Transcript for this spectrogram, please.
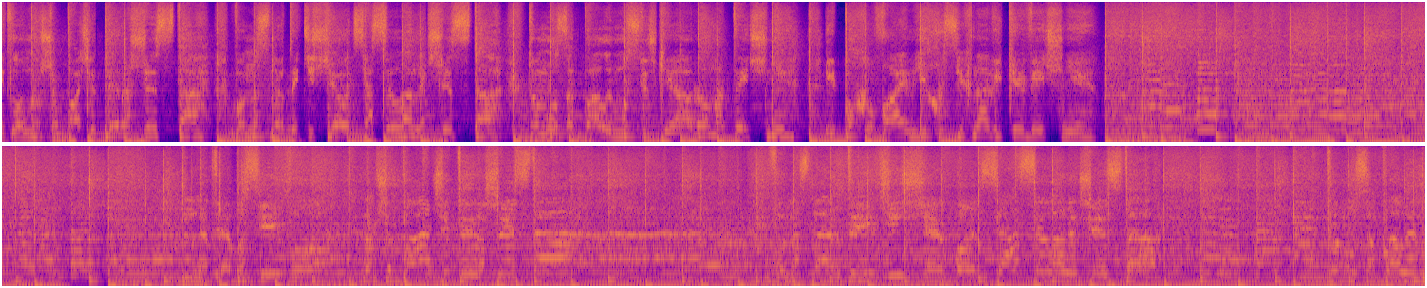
світло може бачити рашиста. Вона смердить іще оця сила нечиста. Тому запалимо свічки ароматичні І поховаємо їх усіх навіки вічні. Не треба світло, нам ще бачити рашиста. Вона смердить іще оця сила нечиста. Тому запалимо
